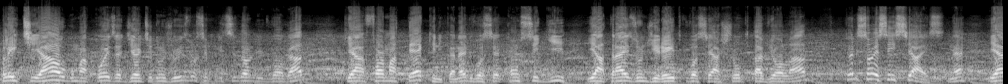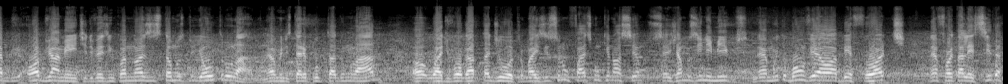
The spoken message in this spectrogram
pleitear alguma coisa diante de um juiz, você precisa de um advogado, que é a forma técnica né? de você conseguir ir atrás de um direito que você achou que está violado. Então eles são essenciais, né? E obviamente, de vez em quando nós estamos de outro lado, né? O Ministério Público está de um lado, o advogado está de outro, mas isso não faz com que nós sejamos inimigos, né? É muito bom ver a OAB forte, né? fortalecida,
